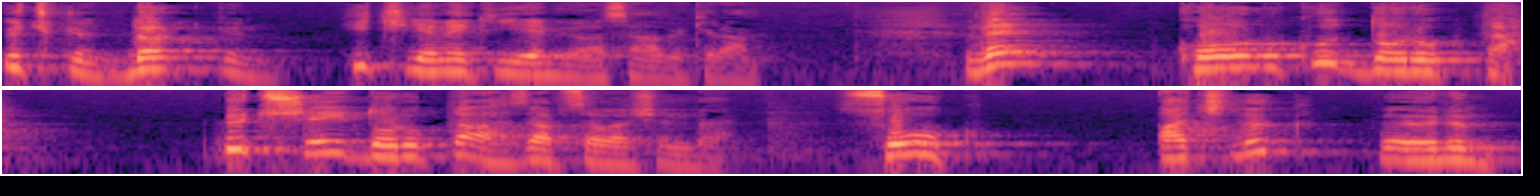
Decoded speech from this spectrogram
Üç gün, dört gün hiç yemek yiyemiyor ashab-ı kiram. Ve korku dorukta. Üç şey dorukta Ahzab Savaşı'nda. Soğuk, açlık ve ölüm.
